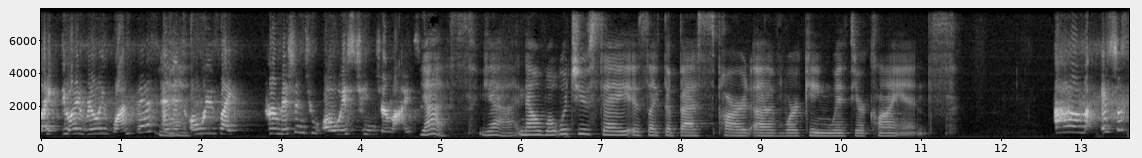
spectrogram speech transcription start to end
like, do I really want this? And yes. it's always like permission to always change your mind. Yes. Yeah. Now, what would you say is like the best part of working with your clients? Um, it's just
